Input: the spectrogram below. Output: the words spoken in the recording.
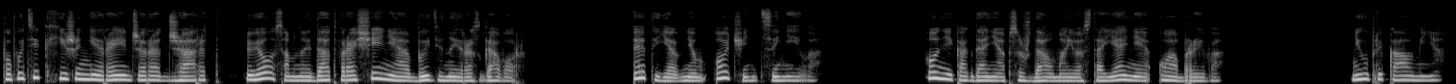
По пути к хижине рейнджера Джаред вел со мной до отвращения обыденный разговор. Это я в нем очень ценила. Он никогда не обсуждал мое стояние у обрыва. Не упрекал меня.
